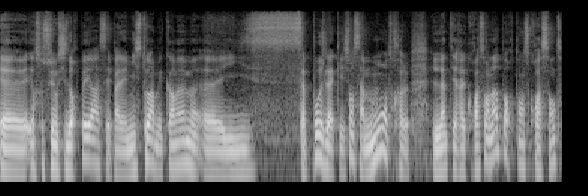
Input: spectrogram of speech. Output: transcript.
et on se souvient aussi d'Orpea, c'est pas la même histoire, mais quand même, il ça pose la question, ça montre l'intérêt croissant, l'importance croissante,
